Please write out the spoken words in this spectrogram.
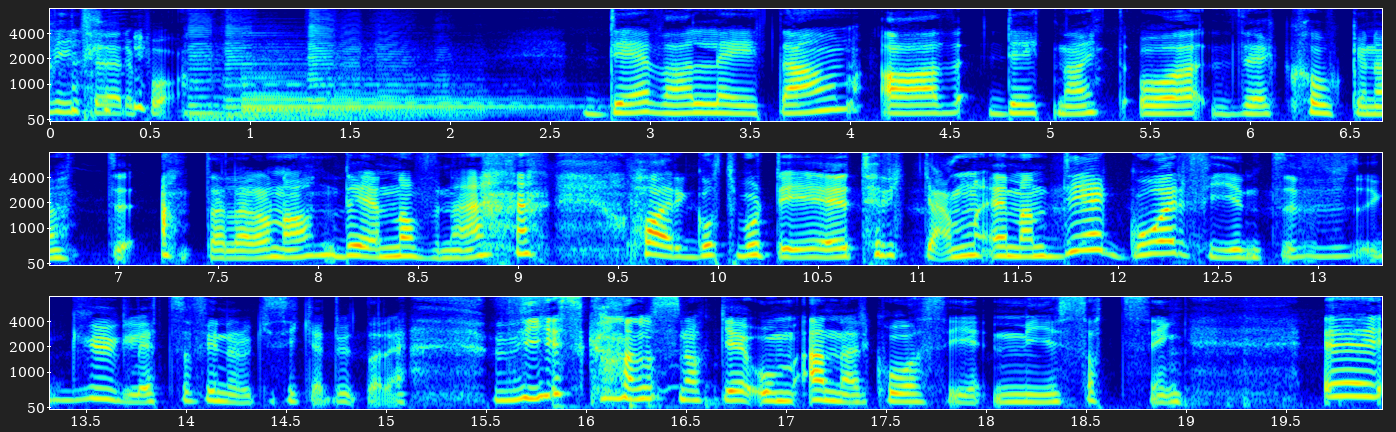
vi kjører på. Det var Late Down av Date Night og The Coconut et eller annet. Det navnet har gått bort i trykken, men det går fint. Google litt, så finner dere sikkert ut av det. Vi skal snakke om NRK si nysatsing. Eh,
